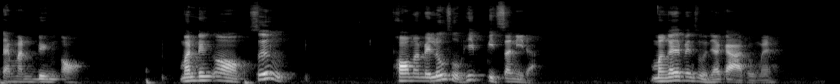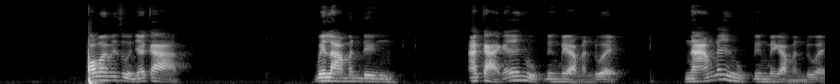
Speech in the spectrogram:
แต่มันดึงออก มันดึงออกซึ่ง พอมันเป็นลูกสูบที่ปิดสนิทอะ มันก็จะเป็นสูญญากาศถูกไหมพอมันเป็นสูญญากาศ เวลามันดึง อากาศก็จะถูกดึงไปกับมันด้วย น้ำก็จะถูกดึงไปกับมันด้วย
